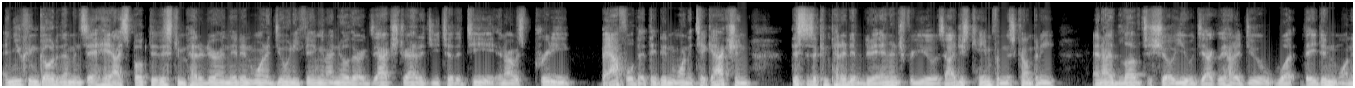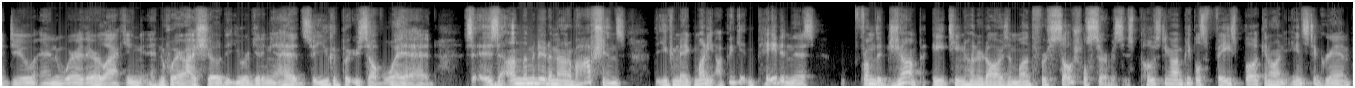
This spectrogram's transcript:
and you can go to them and say hey i spoke to this competitor and they didn't want to do anything and i know their exact strategy to the t and i was pretty baffled that they didn't want to take action. This is a competitive advantage for you as i just came from this company and i'd love to show you exactly how to do what they didn't want to do and where they're lacking and where i showed that you were getting ahead. So you could put yourself way ahead. So it's an unlimited amount of options that you can make money. I've been getting paid in this from the jump $1800 a month for social services posting on people's facebook and on instagram.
